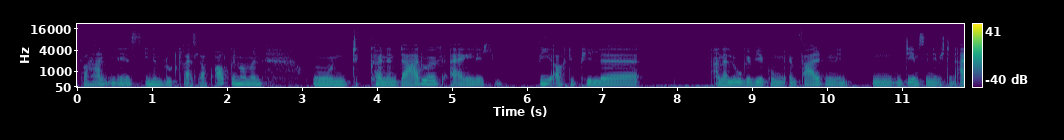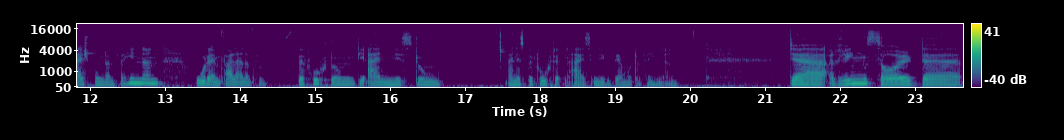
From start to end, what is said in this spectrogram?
vorhanden ist, in den Blutkreislauf aufgenommen und können dadurch eigentlich wie auch die Pille analoge Wirkung entfalten, indem sie nämlich den Eisprung dann verhindern oder im Fall einer Befruchtung die Einnistung eines befruchteten Eis in die Gebärmutter verhindern. Der Ring sollte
